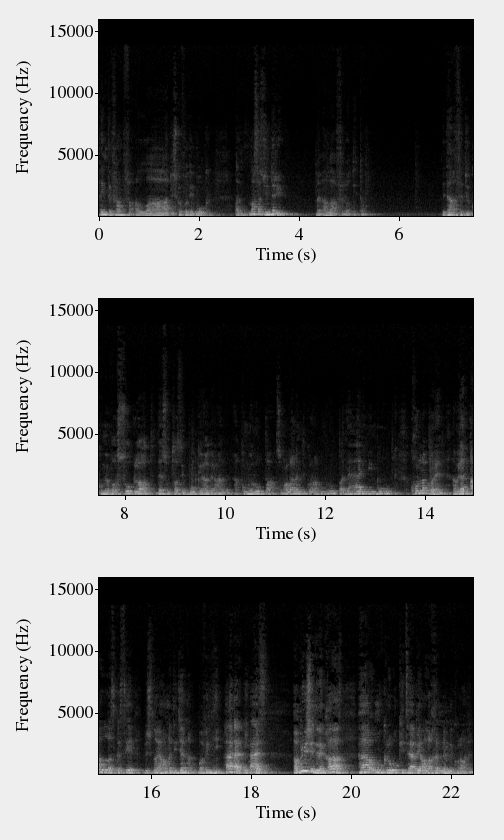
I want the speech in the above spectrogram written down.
Tänk dig framför Allah, du ska få din bok. Massa synder ju. Men Allah har förlåtit dem. Det är därför du kommer vara så glad. Den som tar sin bok i högerhanden, han kommer ropa. Som Allah nämnde i Koranen, han kommer ropa. Det här är min bok. Kolla på den. Han vill att alla ska se. Lyssna, jag har hamnat i Jannah. Vad vill ni? Här, läs! Han bryr sig inte längre. Khalas. Här umkro kitabi. alla själv nämner Koranen.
